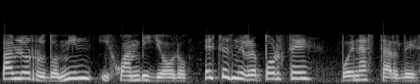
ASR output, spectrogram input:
Pablo Rudomín y Juan Villoro. Este es mi reporte. Buenas tardes.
